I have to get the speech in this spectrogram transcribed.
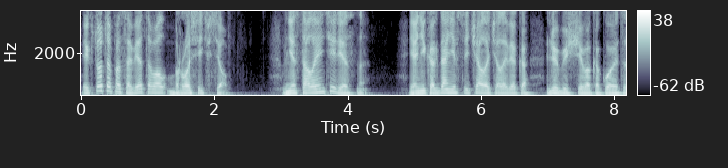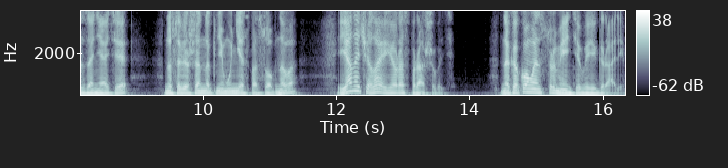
и кто-то посоветовал бросить все. Мне стало интересно. Я никогда не встречала человека, любящего какое-то занятие, но совершенно к нему не способного, я начала ее расспрашивать. «На каком инструменте вы играли?»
